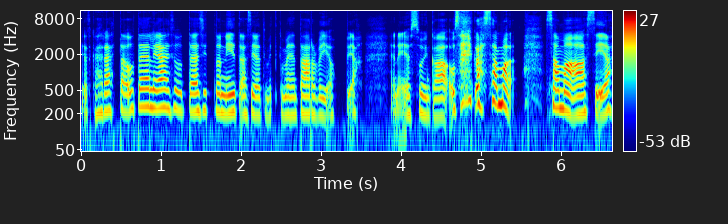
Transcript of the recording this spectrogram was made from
jotka herättää uteliaisuutta, ja sitten on niitä asioita, mitkä meidän tarvii oppia. Ja ne ei ole suinkaan useinkaan sama, sama asia.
